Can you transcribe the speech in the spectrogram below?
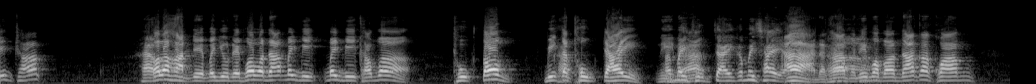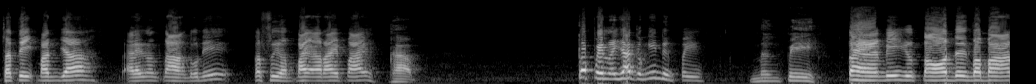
ลิ้นชักครับพระรหัสเนี่ยมาอยู่ในพระวรรณะไม่มีไม่มีคำว่าถูกต้องมีแต่ถูกใจนี่ถ้าไม่นะถูกใจก็ไม่ใช่ะอ่านะครับ อันนี้พระวรรณะก็ความสติปัญญาอะไรต่างๆ ตัวนี้ก็เสื่อมไปอะไรไป ครับ ก็เป็นระยะตรงนี้หนึ่งปี หนึ่งปี แต่มีอยู่ตอนหนึ่งประมาณ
